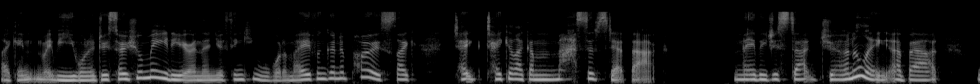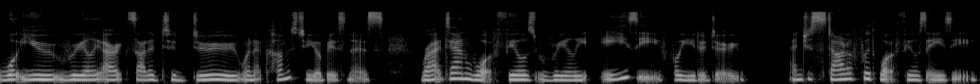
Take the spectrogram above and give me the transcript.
like maybe you want to do social media and then you're thinking well what am i even going to post like take take like a massive step back maybe just start journaling about what you really are excited to do when it comes to your business. Write down what feels really easy for you to do and just start off with what feels easy.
